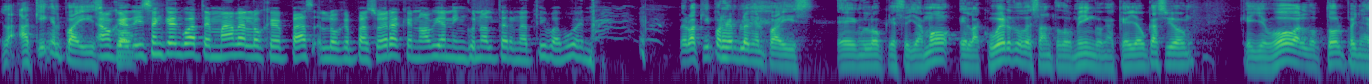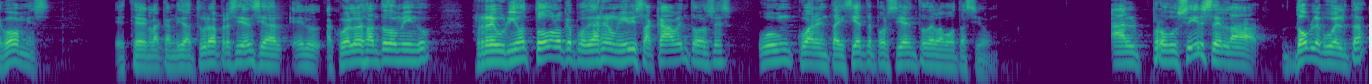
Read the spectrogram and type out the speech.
La- Aquí en el país... Aunque con- dicen que en Guatemala lo que, pas- lo que pasó era que no había ninguna alternativa buena. Pero aquí, por ejemplo, en el país, en lo que se llamó el Acuerdo de Santo Domingo en aquella ocasión, que llevó al doctor Peña Gómez este, en la candidatura presidencial, el Acuerdo de Santo Domingo reunió todo lo que podía reunir y sacaba entonces un 47% de la votación. Al producirse la doble vuelta,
